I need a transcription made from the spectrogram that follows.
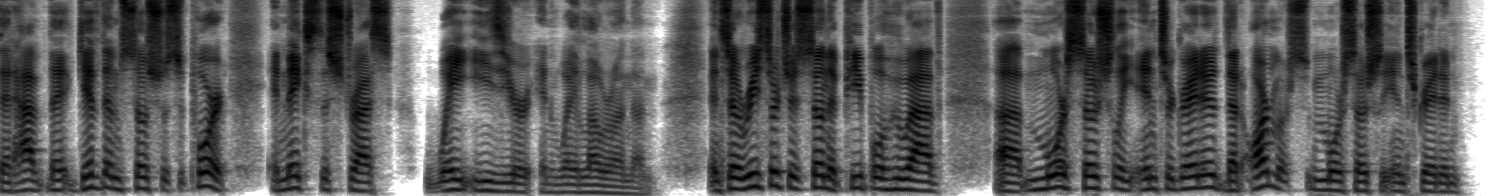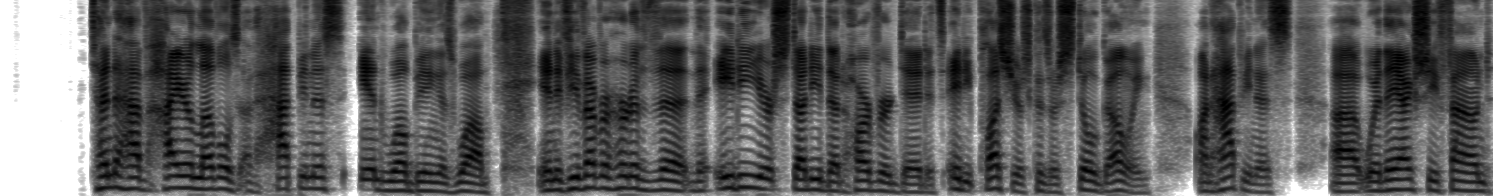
that have that give them social support, it makes the stress way easier and way lower on them. And so research has shown that people who have uh, more socially integrated, that are more, more socially integrated, tend to have higher levels of happiness and well-being as well. And if you've ever heard of the the 80-year study that Harvard did, it's 80 plus years because they're still going on happiness, uh, where they actually found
